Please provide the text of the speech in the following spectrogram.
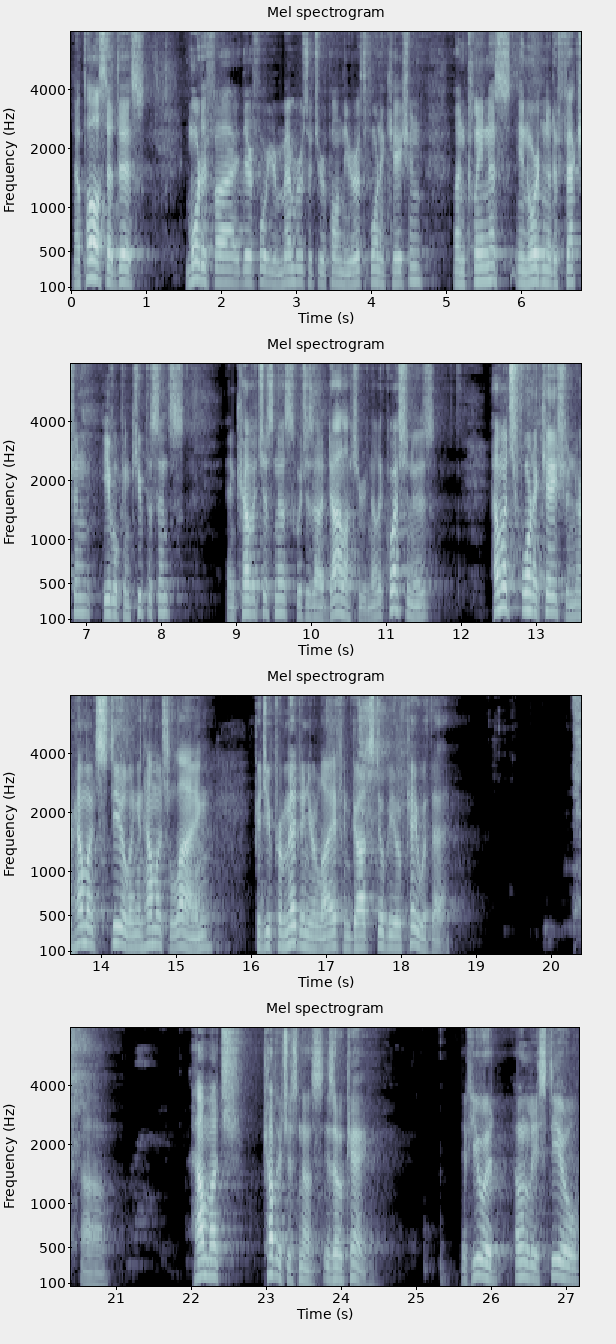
Now, Paul said this Mortify, therefore, your members which are upon the earth fornication, uncleanness, inordinate affection, evil concupiscence, and covetousness, which is idolatry. Now, the question is how much fornication or how much stealing and how much lying could you permit in your life and God still be okay with that? Uh, how much covetousness is okay? If you would only steal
